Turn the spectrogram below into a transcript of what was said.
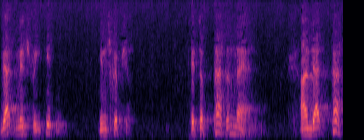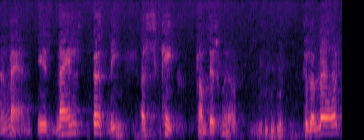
that mystery hidden in Scripture. It's a pattern man. And that pattern man is man's earthly escape from this world. To the Lord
